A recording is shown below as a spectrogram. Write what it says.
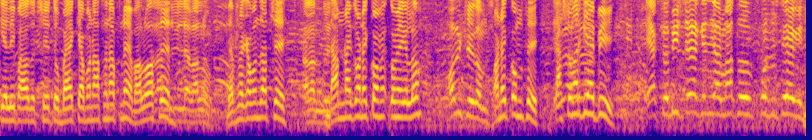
কেলি পাওয়া যাচ্ছে। তো ভাই কেমন আছেন আপনি? ভালো আছেন? ভালো। ব্যবসা কেমন যাচ্ছে? দাম নাকি অনেক কমে কমে গেল? অবশ্যই কম অনেক কমছে। কাস্টমার কি হ্যাপি একশো বিশ টাকা কেজি আর মাত্র পঁচিশ টাকা কেজি।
